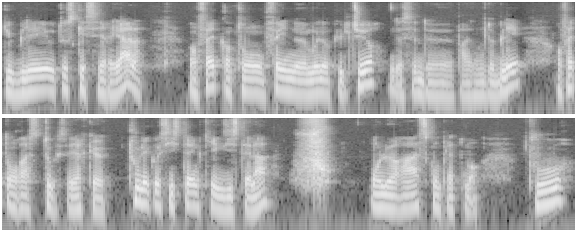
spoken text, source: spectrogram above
du blé ou tout ce qui est céréales, en fait, quand on fait une monoculture de, de par exemple de blé, en fait, on rase tout. C'est-à-dire que tout l'écosystème qui existait là, on le rase complètement pour,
